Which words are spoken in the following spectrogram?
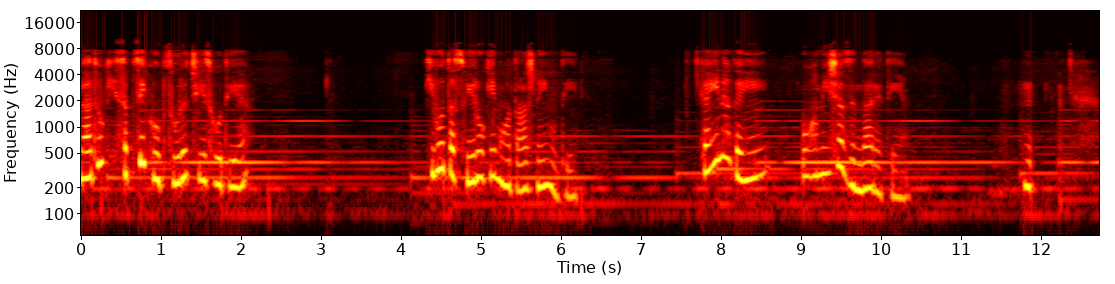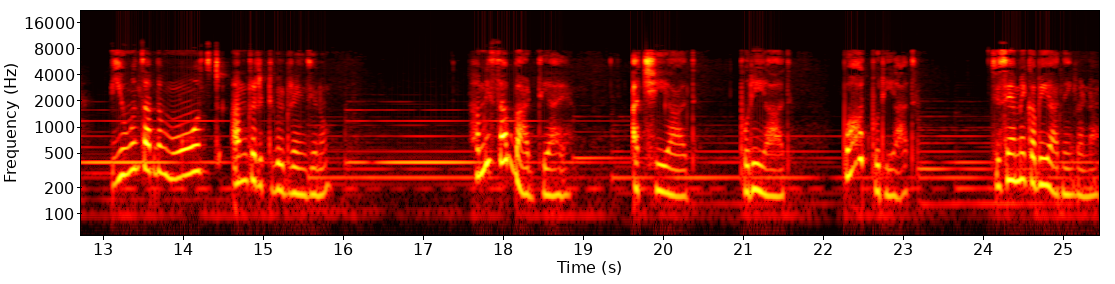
यादों की सबसे खूबसूरत चीज़ होती है कि वो तस्वीरों की मोहताज नहीं होती। कहीं ना कहीं वो हमेशा ज़िंदा रहती हैं। Humans are the most unpredictable brains you know हमने सब बांट दिया है। अच्छी याद, बुरी याद, बहुत बुरी याद, जिसे हमें कभी याद नहीं करना।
